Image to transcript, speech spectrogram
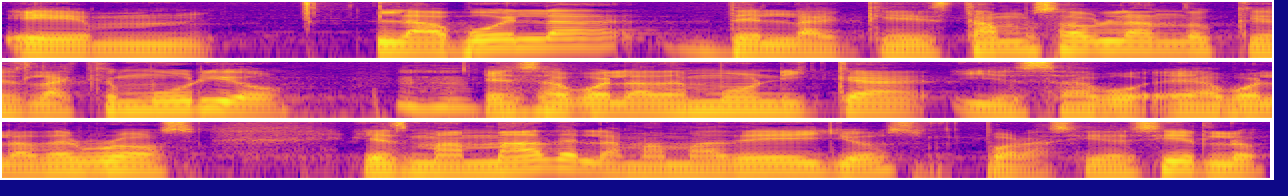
em, la abuela de la que estamos hablando, que es la que murió, Ajá. es abuela de Mónica y es abue- eh, abuela de Ross, es mamá de la mamá de ellos, por así decirlo.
